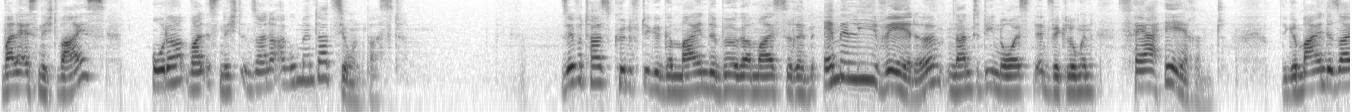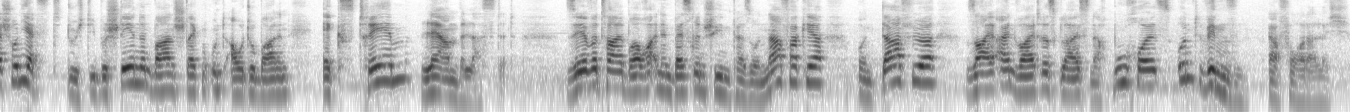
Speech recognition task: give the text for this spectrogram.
weil er es nicht weiß oder weil es nicht in seine Argumentation passt. Seevetals künftige Gemeindebürgermeisterin Emily Wede nannte die neuesten Entwicklungen verheerend. Die Gemeinde sei schon jetzt durch die bestehenden Bahnstrecken und Autobahnen extrem lärmbelastet. Seevetal brauche einen besseren Schienenpersonennahverkehr und dafür sei ein weiteres Gleis nach Buchholz und Winsen erforderlich.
